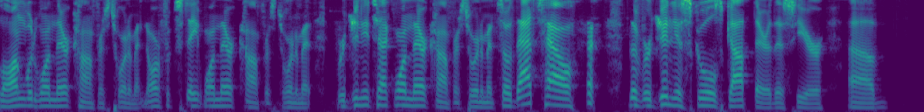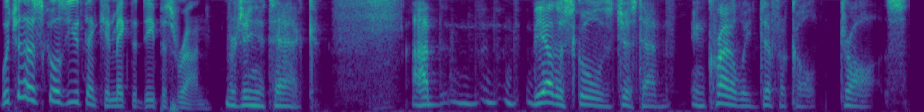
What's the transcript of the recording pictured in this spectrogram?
Longwood won their conference tournament. Norfolk State won their conference tournament. Virginia Tech won their conference tournament. So that's how the Virginia schools got there this year. Which of those schools do you think can make the deepest run? Virginia Tech. I, the other schools just have incredibly difficult draws.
